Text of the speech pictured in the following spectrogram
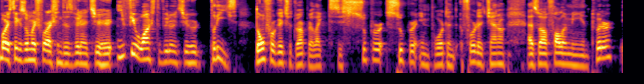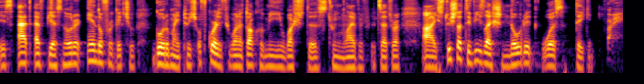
Boys, thank you so much for watching this video until here. If you watched the video until here, please don't forget to drop a like. This is super, super important for the channel. As well, follow me on Twitter. It's at FPS Noted. And don't forget to go to my Twitch. Of course, if you want to talk with me, watch the stream live, etc. Uh, it's twitch.tv slash noted was taken. Bye.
